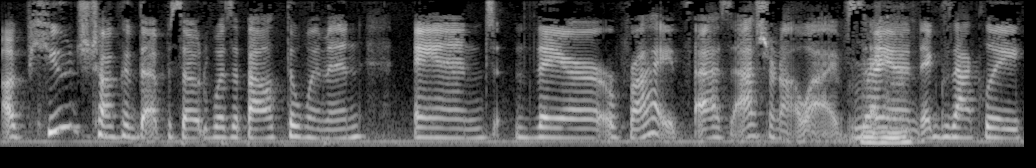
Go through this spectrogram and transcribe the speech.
a huge chunk of the episode was about the women and their rights as astronaut wives and exactly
